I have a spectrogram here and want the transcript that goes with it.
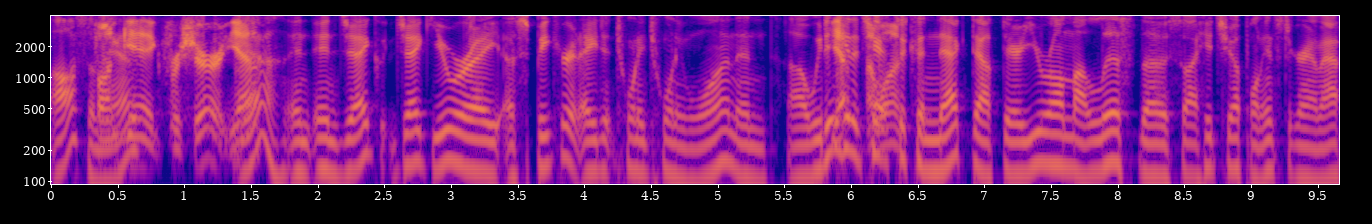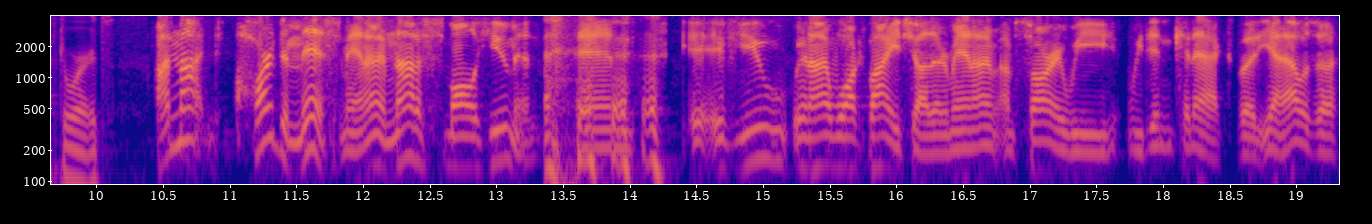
awesome, fun man. gig for sure. Yeah, yeah. And and Jake, Jake, you were a, a speaker at Agent 2021, and uh, we didn't yep, get a chance to connect out there. You were on my list though, so I hit you up on Instagram afterwards. I'm not hard to miss, man. I'm not a small human, and if you and I walked by each other, man, I'm, I'm sorry we we didn't connect. But yeah, that was a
